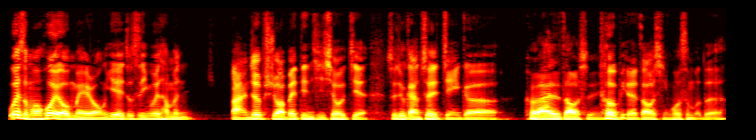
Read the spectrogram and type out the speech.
为什么会有美容业？就是因为他们本来就需要被定期修剪，所以就干脆剪一个可爱的造型。特别的造型或什么的。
